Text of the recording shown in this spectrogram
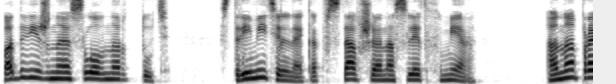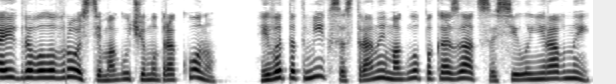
Подвижная, словно ртуть. Стремительная, как вставшая на след хмера. Она проигрывала в росте могучему дракону, и в этот миг со стороны могло показаться, силы неравны.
